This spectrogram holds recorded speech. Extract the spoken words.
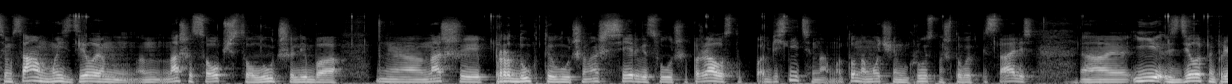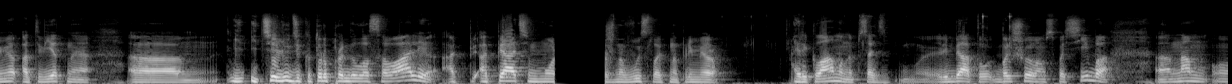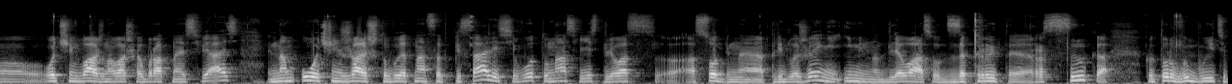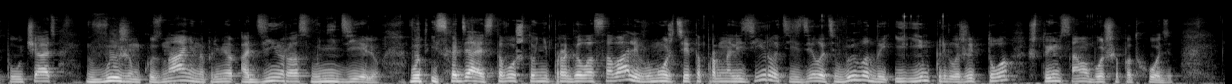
Тем самым мы сделаем наше сообщество лучше, либо наши продукты лучше, наш сервис лучше. Пожалуйста, объясните нам, а то нам очень грустно, что вы отписались. И сделать, например, ответное. И, и те люди, которые проголосовали, опять можно выслать, например, рекламу, написать, ребята, большое вам спасибо, э, нам э, очень важна ваша обратная связь, нам очень жаль, что вы от нас отписались, и вот у нас есть для вас э, особенное предложение именно для вас, вот закрытая рассылка, которую вы будете получать выжимку знаний, например, один раз в неделю. Вот исходя из того, что они проголосовали, вы можете это проанализировать и сделать выводы, и им предложить то, что им самое больше подходит.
